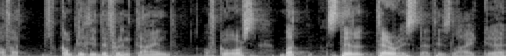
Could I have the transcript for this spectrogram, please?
of a completely different kind, of course, but still terrorist. That is like uh,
